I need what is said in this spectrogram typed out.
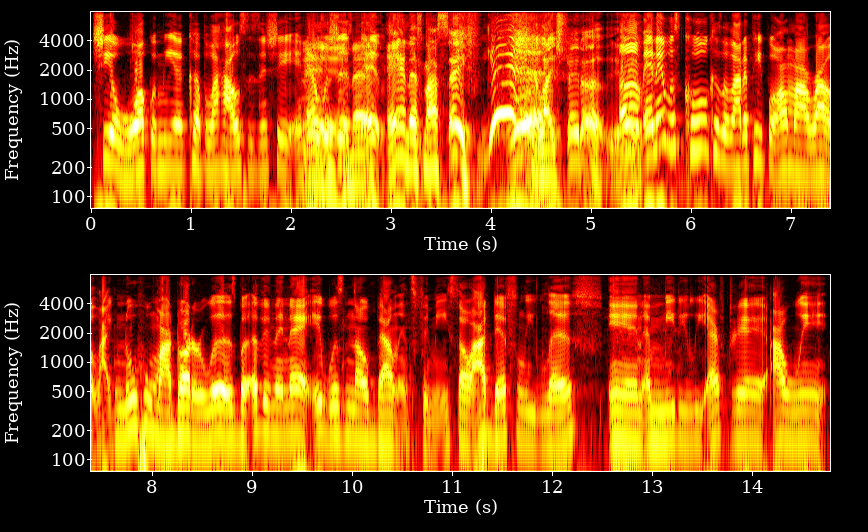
she'll walk with me a couple of houses and shit. And that was just and, that- it- and that's not safe. Yeah. like straight up. Yeah. um, and it was cool because a lot of people on my route like knew who my daughter was, but other than that, it was no balance for me. So I definitely left, and immediately after that, I went.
